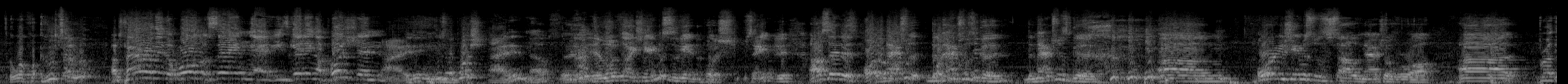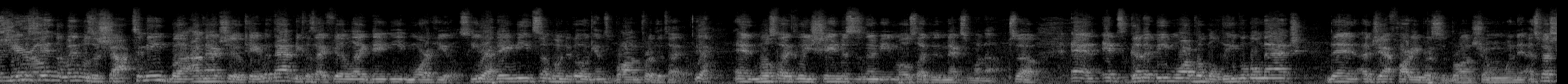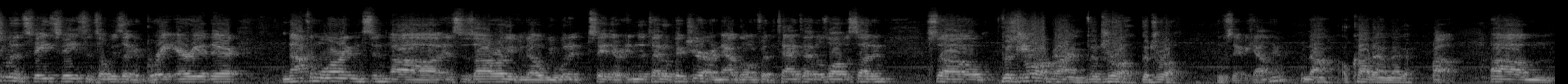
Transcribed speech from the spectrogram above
What pu- Who said what? Apparently, the world was saying that he's getting a push, and I didn't. Who's gonna push? I didn't know. It looked like Sheamus was getting the push. Same. I'll say this: the match was, the match was good. The match was good. Um, Orton and Sheamus was a solid match overall. Uh, Brother Sheamus Nero. getting the win was a shock to me, but I'm actually okay with that because I feel like they need more heels. He, Yeah. They need someone to go against Braun for the title. Yeah. And most likely Sheamus is going to be most likely the next one up. So, and it's going to be more of a believable match than a Jeff Hardy versus Braun Strowman. When, especially when it's face face, it's always like a gray area there. Nakamura and, uh, and Cesaro, even though we wouldn't say they're in the title picture, are now going for the tag titles all of a sudden. So, The draw, Brian. The draw. The draw. Who's Sammy Callahan? No, Okada and Omega. Oh. Um,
